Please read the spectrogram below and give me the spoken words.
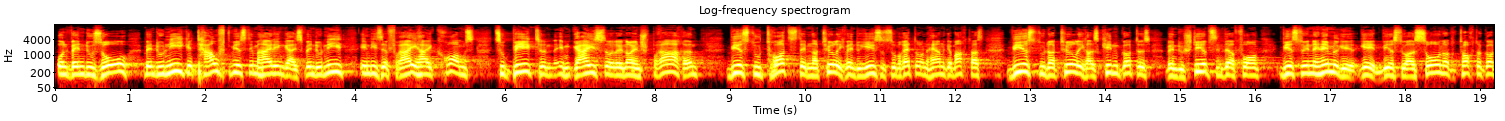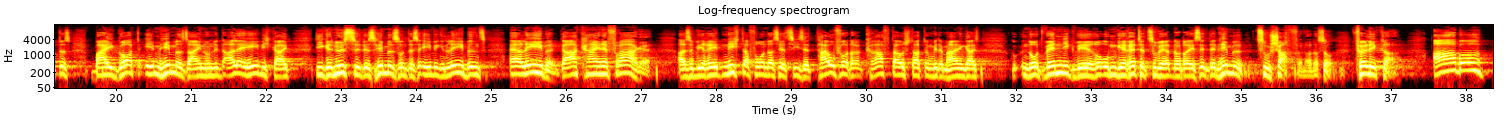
Und wenn du so, wenn du nie getauft wirst im Heiligen Geist, wenn du nie in diese Freiheit kommst, zu beten im Geist oder in neuen Sprachen, wirst du trotzdem natürlich, wenn du Jesus zum Retter und Herrn gemacht hast, wirst du natürlich als Kind Gottes, wenn du stirbst in der Form, wirst du in den Himmel gehen, wirst du als Sohn oder Tochter Gottes bei Gott im Himmel sein und in aller Ewigkeit die Genüsse des Himmels und des ewigen Lebens erleben. Gar keine Frage. Also wir reden nicht davon, dass jetzt diese Taufe oder Kraftausstattung mit dem Heiligen Geist notwendig wäre, um gerettet zu werden oder es in den Himmel zu schaffen oder so. Völlig klar. Aber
